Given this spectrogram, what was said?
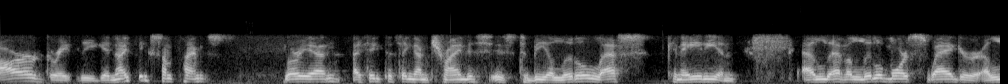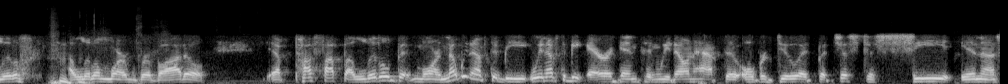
our great league. And I think sometimes, Lori-Ann, I think the thing I'm trying to is to be a little less Canadian, have a little more swagger, a little a little more bravado. Yeah, puff up a little bit more. No, we don't have to be we don't have to be arrogant and we don't have to overdo it, but just to see in us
